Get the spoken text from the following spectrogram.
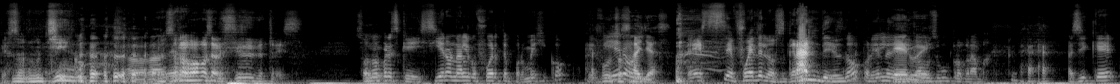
Que son un chingo. Pero solo vamos a decir de tres. Son hombres que hicieron algo fuerte por México. Que Alfonso dieron- Sayas. Ese fue de los grandes, ¿no? Por ahí le Héroe. dedicamos un programa. Así que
